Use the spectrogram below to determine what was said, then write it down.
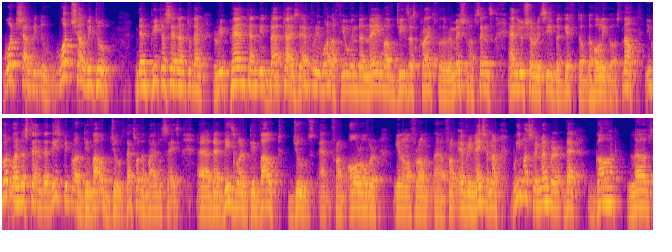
what shall we do? What shall we do? Then Peter said unto them, Repent and be baptized, every one of you, in the name of Jesus Christ for the remission of sins, and you shall receive the gift of the Holy Ghost. Now, you got to understand that these people are devout Jews. That's what the Bible says, uh, that these were devout Jews and from all over, you know, from, uh, from every nation. Now, we must remember that God loves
